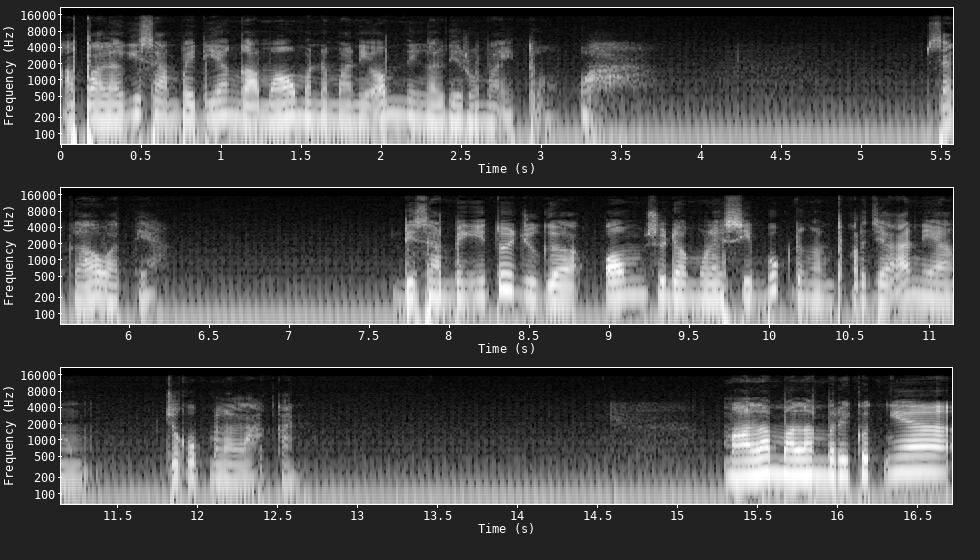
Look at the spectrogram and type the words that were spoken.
Apalagi sampai dia nggak mau menemani Om tinggal di rumah itu. Wah, bisa gawat ya. Di samping itu juga Om sudah mulai sibuk dengan pekerjaan yang cukup melelahkan. Malam-malam berikutnya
